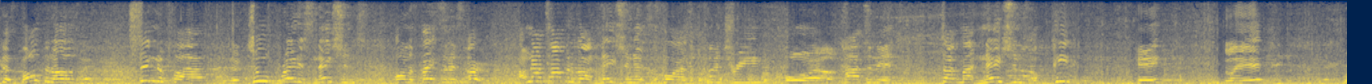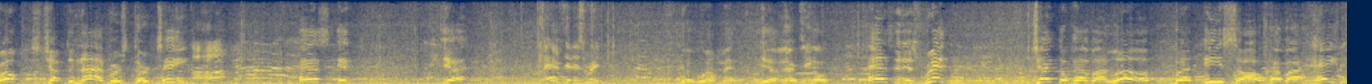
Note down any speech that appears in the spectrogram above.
because both of those signify the two greatest nations on the face of this earth. I'm not talking about nation as far as a country or a continent. I'm talking about nations of people, okay? Go ahead. Romans chapter 9, verse 13. Uh-huh. As it, yeah, As it is written. Wait, where I'm at. Yeah, there we go. As it is written, Jacob have I loved, but Esau have I hated.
